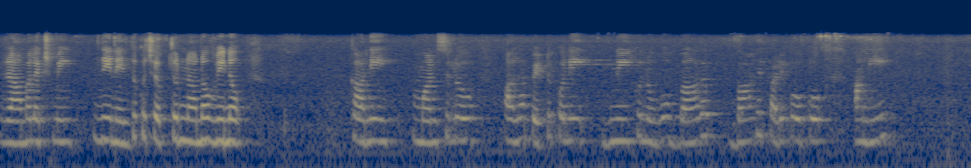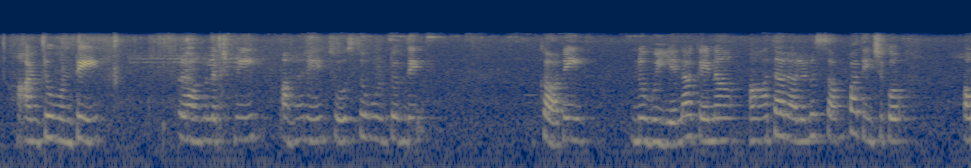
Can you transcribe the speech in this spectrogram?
రామలక్ష్మి నేను ఎందుకు చెప్తున్నానో విను. కానీ మనసులో అలా పెట్టుకొని నీకు నువ్వు బాధ బాధపడిపోకు అని అంటూ ఉంటే రామలక్ష్మి అలానే చూస్తూ ఉంటుంది. కానీ నువ్వు ఎలాగైనా ఆధారాలను సంపాదించుకో. ఆ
